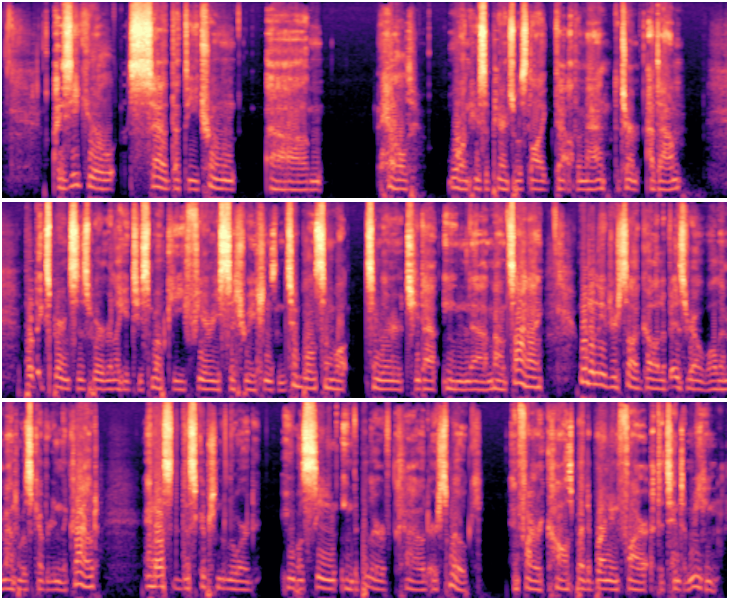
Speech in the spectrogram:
Ezekiel said that the throne um, held one whose appearance was like that of a man, the term Adam. Both experiences were related to smoky, fiery situations in the temple, somewhat similar to that in uh, Mount Sinai, when the leaders saw God of Israel while the mountain was covered in the cloud, and also the description of the Lord who was seen in the pillar of cloud or smoke and fire caused by the burning fire at the tent of meeting.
